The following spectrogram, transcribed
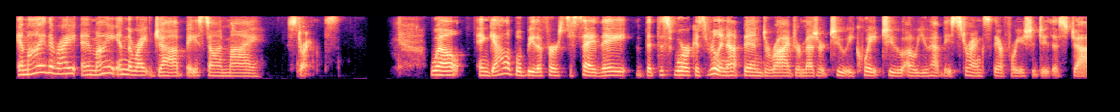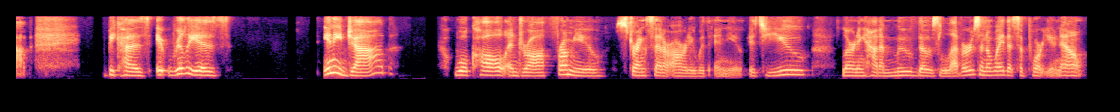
am i the right am i in the right job based on my strengths? Well and gallup will be the first to say they that this work has really not been derived or measured to equate to oh you have these strengths therefore you should do this job. Because it really is any job will call and draw from you strengths that are already within you. It's you learning how to move those levers in a way that support you. Now,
